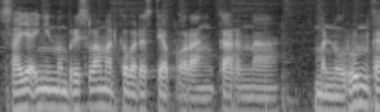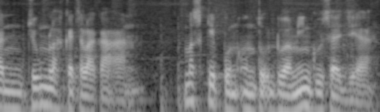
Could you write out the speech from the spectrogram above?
Saya ingin memberi selamat kepada setiap orang karena menurunkan jumlah kecelakaan, meskipun untuk dua minggu saja.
